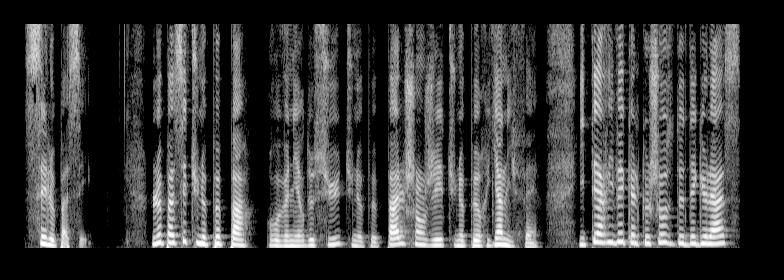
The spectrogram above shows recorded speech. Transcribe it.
c'est le passé. Le passé, tu ne peux pas revenir dessus, tu ne peux pas le changer, tu ne peux rien y faire. Il t'est arrivé quelque chose de dégueulasse,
